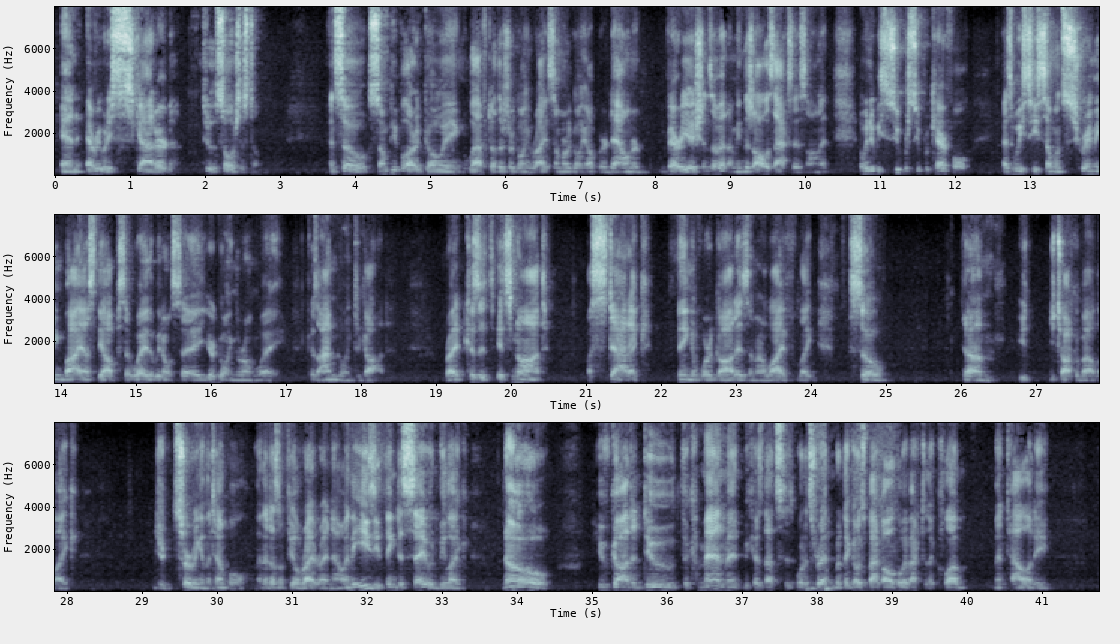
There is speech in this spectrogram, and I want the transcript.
and everybody's scattered through the solar system. And so some people are going left, others are going right, some are going up or down or variations of it. I mean, there's all this access on it. And we need to be super, super careful as we see someone screaming by us the opposite way that we don't say, You're going the wrong way because I'm going to God. Right? Because it's it's not a static thing of where God is in our life. Like so um you you talk about like you're serving in the temple and it doesn't feel right right now. And the easy thing to say would be like, no, you've got to do the commandment because that's what it's written. But it goes back all the way back to the club mentality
